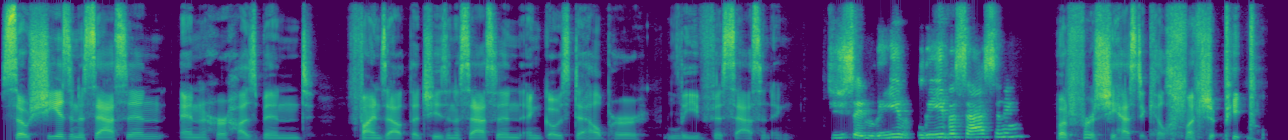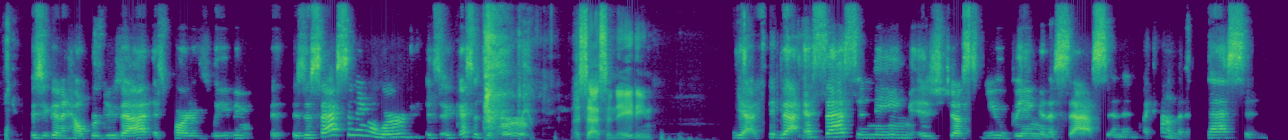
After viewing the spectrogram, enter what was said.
So she is an assassin, and her husband finds out that she's an assassin and goes to help her leave assassinating. Did you say leave leave assassinating? But first, she has to kill a bunch of people. Is he going to help her do that as part of leaving? Is assassinating a word? It's I guess it's a verb. Assassinating. yeah, I think that assassinating is just you being an assassin and like I'm an assassin.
